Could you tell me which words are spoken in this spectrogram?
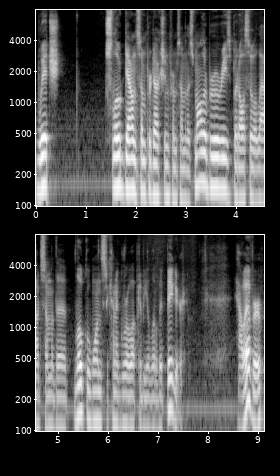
which slowed down some production from some of the smaller breweries, but also allowed some of the local ones to kind of grow up to be a little bit bigger. However,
